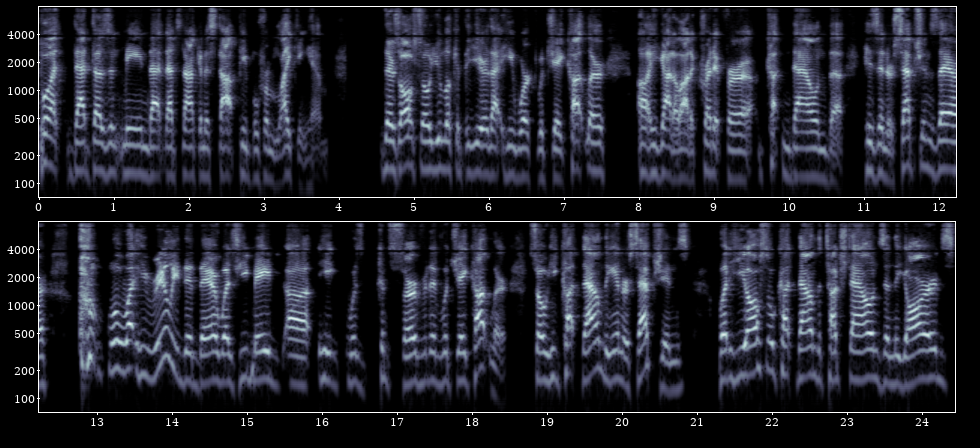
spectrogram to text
but that doesn't mean that that's not going to stop people from liking him. There's also you look at the year that he worked with Jay Cutler. Uh, he got a lot of credit for cutting down the his interceptions there. well, what he really did there was he made uh, he was conservative with Jay Cutler, so he cut down the interceptions, but he also cut down the touchdowns and the yards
